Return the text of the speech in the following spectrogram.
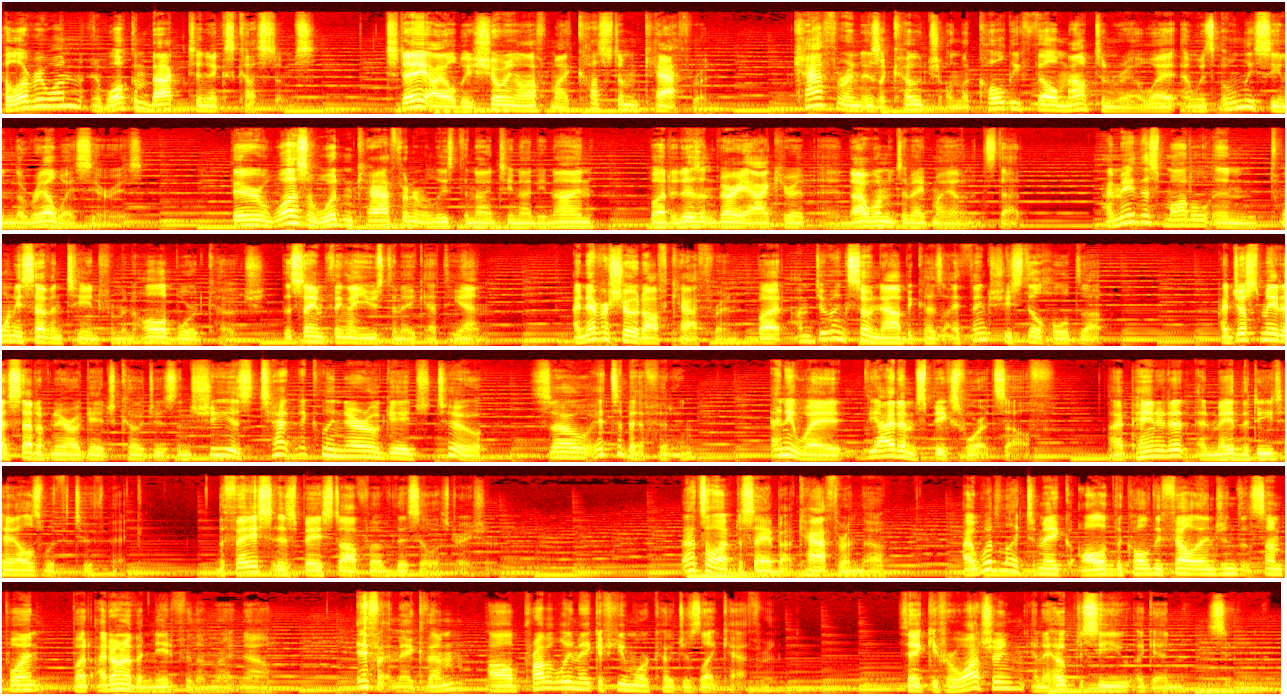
Hello everyone, and welcome back to Nick's Customs. Today I will be showing off my custom Catherine. Catherine is a coach on the Culdee Fell Mountain Railway and was only seen in the Railway series. There was a wooden Catherine released in 1999, but it isn't very accurate, and I wanted to make my own instead. I made this model in 2017 from an all-aboard coach, the same thing I used to make Etienne. I never showed off Catherine, but I'm doing so now because I think she still holds up. I just made a set of narrow gauge coaches, and she is technically narrow gauge too, so it's a bit fitting. Anyway, the item speaks for itself. I painted it and made the details with a toothpick. The face is based off of this illustration. That's all I have to say about Catherine, though. I would like to make all of the Culdee Fell engines at some point, but I don't have a need for them right now. If I make them, I'll probably make a few more coaches like Catherine. Thank you for watching, and I hope to see you again soon.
